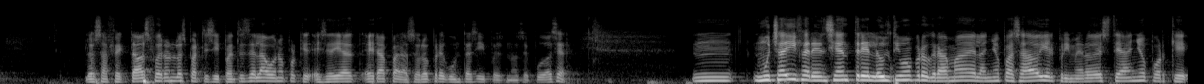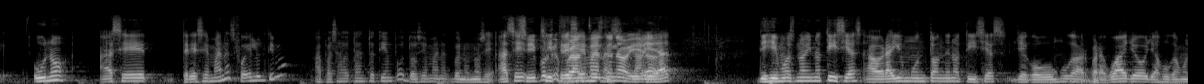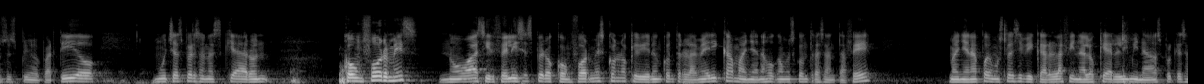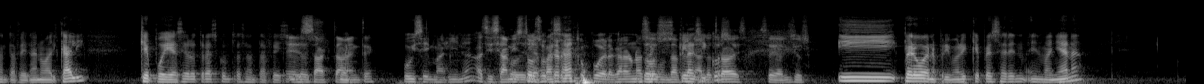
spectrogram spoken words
Los afectados fueron los participantes del abono porque ese día era para solo preguntas y pues no se pudo hacer. Mm, mucha diferencia entre el último programa del año pasado y el primero de este año porque uno hace tres semanas fue el último. ¿Ha pasado tanto tiempo? ¿Dos semanas? Bueno, no sé. Hace Sí, porque tres fue antes de semanas. Navidad. Dijimos no hay noticias, ahora hay un montón de noticias. Llegó un jugador paraguayo, ya jugamos su primer partido. Muchas personas quedaron conformes, no voy a decir felices, pero conformes con lo que vieron contra el América. Mañana jugamos contra Santa Fe. Mañana podemos clasificar a la final o quedar eliminados porque Santa Fe ganó al Cali, que podía ser otra vez contra Santa Fe. si los- Exactamente. Uy, ¿se imagina? Así sea amistoso, qué rico poder ganar una segunda final clásicos. otra vez. Sería delicioso. Y, pero bueno, primero hay que pensar en, en mañana.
